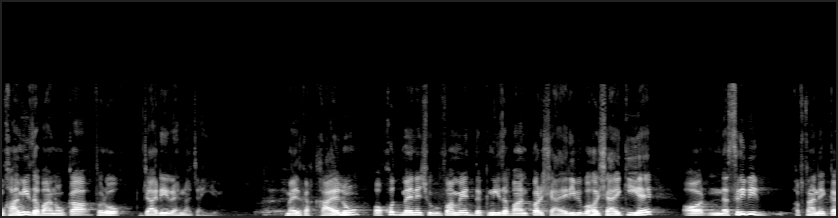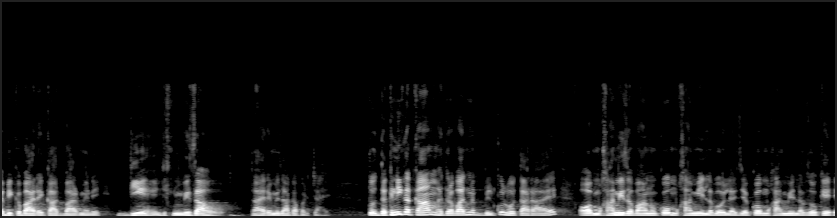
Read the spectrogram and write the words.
मुकामी ज़बानों का फ़रोग जारी रहना चाहिए। मैं इसका कायल हूँ और ख़ुद मैंने शगुफ़ा में दक्नी ज़बान पर शायरी भी बहुत शाये की है और नसरी भी अफसाने कभी कभार एक आध बार मैंने दिए हैं जिसमें मिज़ा हो ज़ाहिर मिज़ा का पर्चा है। तो दखनी का काम हैदराबाद में बिल्कुल होता रहा है और मुकामी ज़बानों को, मुकामी लब लहजे को, मुकामी लफ्ज़ों के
